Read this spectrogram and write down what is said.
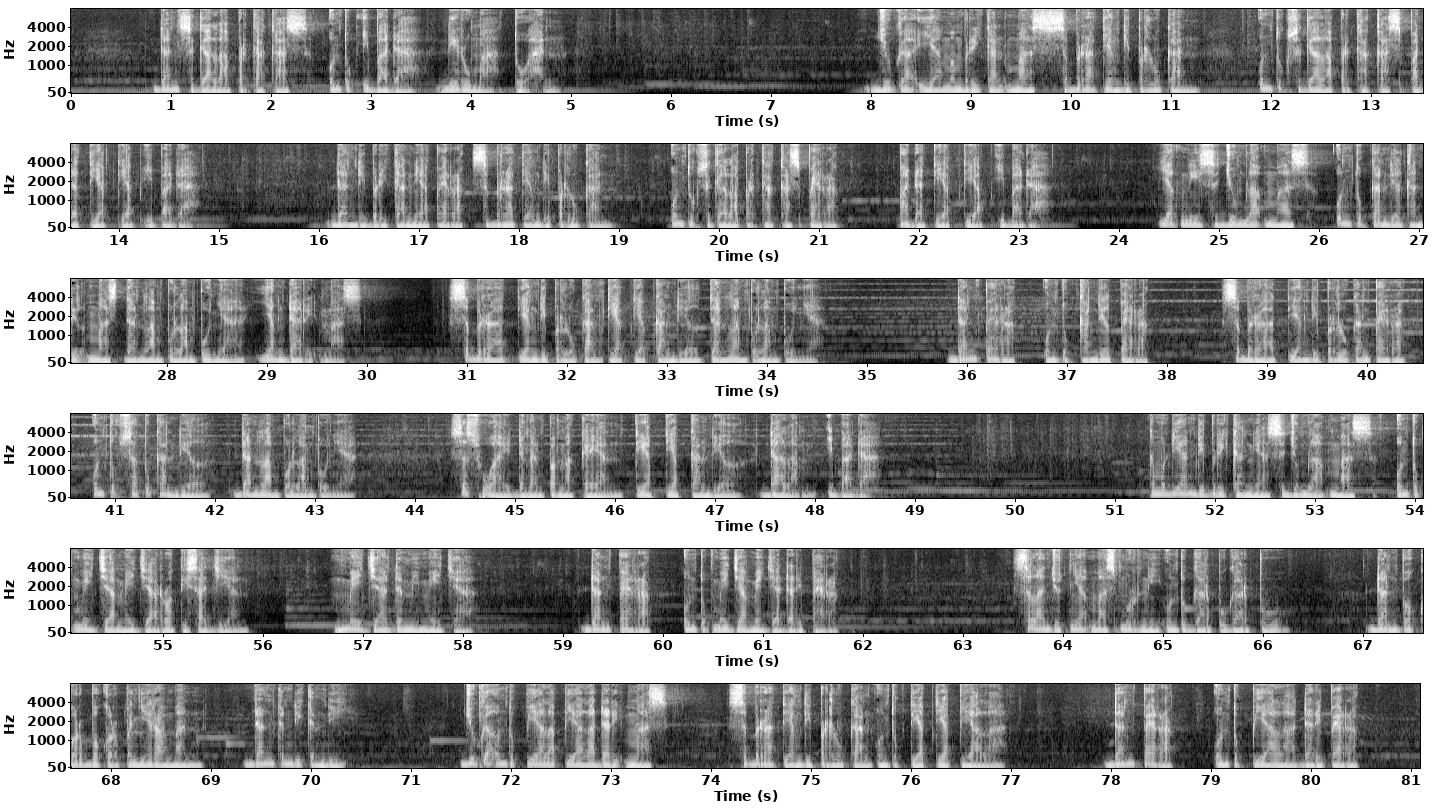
dan segala perkakas untuk ibadah di rumah Tuhan. Juga ia memberikan emas seberat yang diperlukan untuk segala perkakas pada tiap-tiap ibadah, dan diberikannya perak seberat yang diperlukan untuk segala perkakas perak pada tiap-tiap ibadah, yakni sejumlah emas untuk kandil-kandil emas dan lampu-lampunya yang dari emas, seberat yang diperlukan tiap-tiap kandil dan lampu-lampunya, dan perak untuk kandil perak, seberat yang diperlukan perak untuk satu kandil dan lampu-lampunya, sesuai dengan pemakaian tiap-tiap kandil dalam ibadah. Kemudian diberikannya sejumlah emas untuk meja-meja roti sajian, meja demi meja, dan perak untuk meja-meja dari perak. Selanjutnya emas murni untuk garpu-garpu dan bokor-bokor penyiraman dan kendi-kendi. Juga untuk piala-piala dari emas seberat yang diperlukan untuk tiap-tiap piala dan perak untuk piala dari perak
